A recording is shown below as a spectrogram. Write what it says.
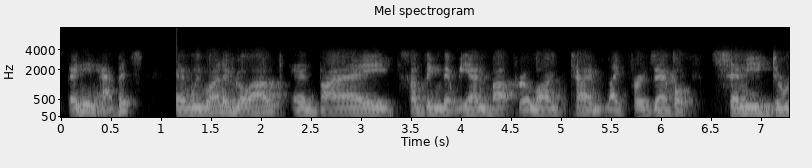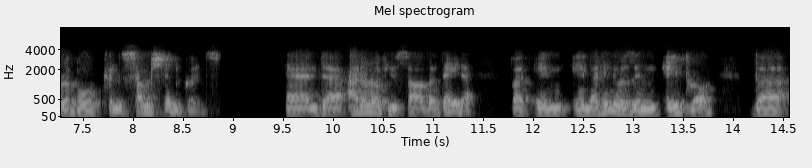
spending habits and we want to go out and buy something that we hadn't bought for a long time, like, for example, semi durable consumption goods. And uh, I don't know if you saw the data, but in, in I think it was in April, the,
